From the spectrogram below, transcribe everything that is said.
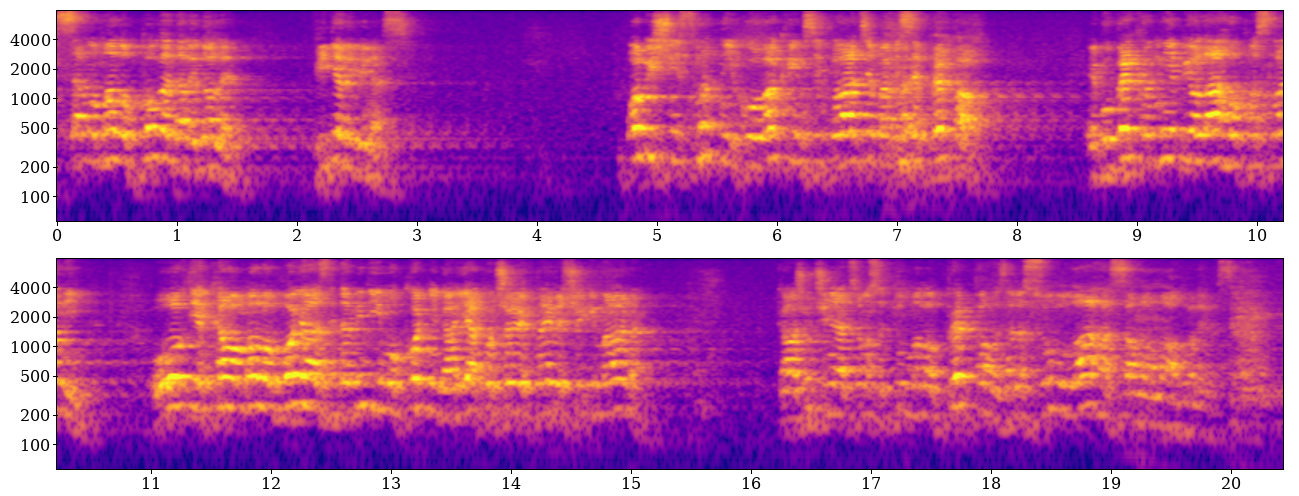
samo malo pogledali dole, vidjeli bi nas. Obični smrtnik u ovakvim situacijama bi se prepao. Ebu Bekr nije bio Allahov poslanik. Ovdje kao malo bojazni da vidimo kod njega, iako čovjek najvećeg imana. Kaže učinjac, on se tu malo prepao za Rasulullaha, sallallahu alaihi wa sallam.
